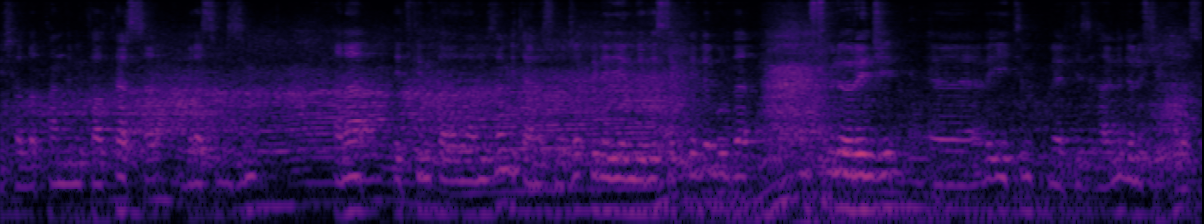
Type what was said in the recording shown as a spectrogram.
İnşallah pandemi kalkarsa burası bizim ana etkinlik alanlarımızdan bir tanesi olacak. Belediyenin de destekleriyle burada güçlü bir öğrenci e, ve eğitim merkezi haline dönüşecek burası.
